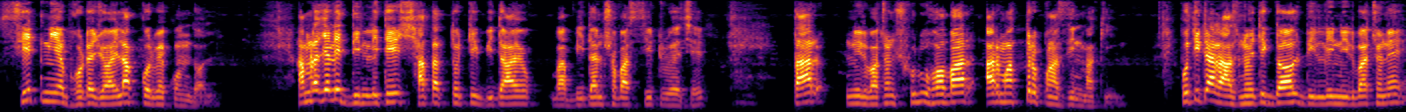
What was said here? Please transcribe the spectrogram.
সিট নিয়ে ভোটে জয়লাভ করবে কোন দল? আমরা জানি দিল্লিতে সাতাত্তরটি বিধায়ক বা বিধানসভা সিট রয়েছে। তার নির্বাচন শুরু হবার আর মাত্র পাঁচ দিন বাকি। প্রতিটা রাজনৈতিক দল দিল্লি নির্বাচনে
